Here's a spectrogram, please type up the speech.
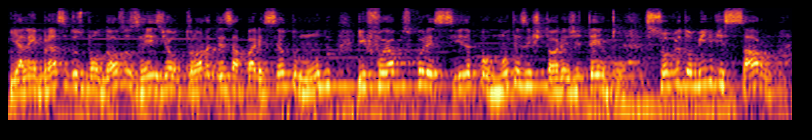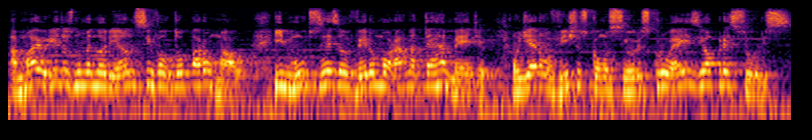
e a lembrança dos bondosos reis de outrora desapareceu do mundo e foi obscurecida por muitas histórias de terror. Sob o domínio de Sauron, a maioria dos Númenóreanos se voltou para o mal, e muitos resolveram morar na Terra-média, onde eram vistos como senhores cruéis e opressores.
